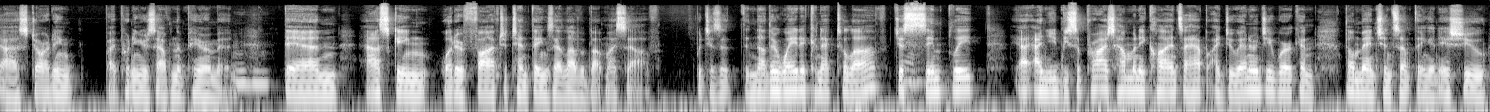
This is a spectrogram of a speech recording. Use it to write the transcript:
uh, starting by putting yourself in the pyramid, then asking what are five to ten things I love about myself, which is a, another way to connect to love. Just simply. And you'd be surprised how many clients I have. I do energy work, and they'll mention something, an issue,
